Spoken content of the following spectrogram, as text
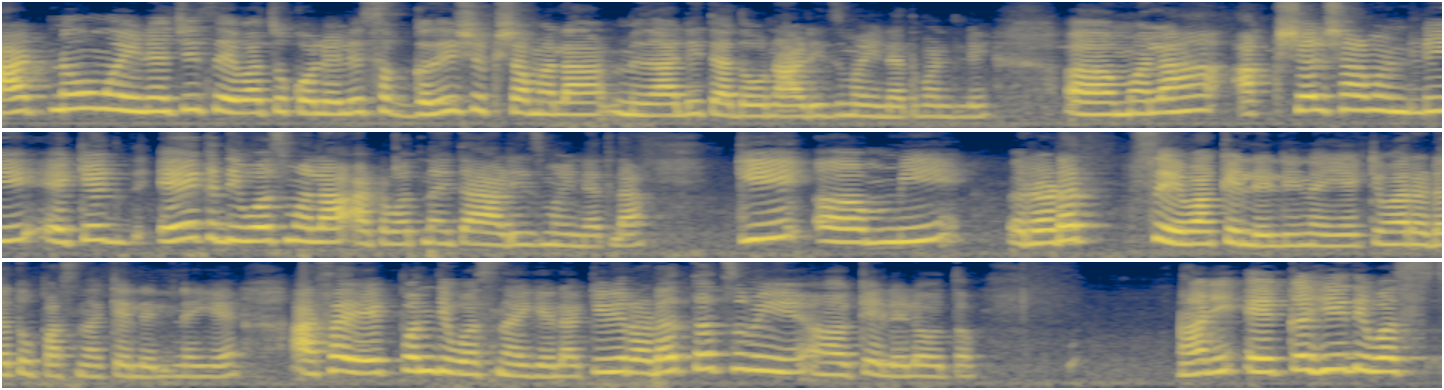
आठ नऊ महिन्याची सेवा चुकवलेली सगळी शिक्षा मला मिळाली त्या दोन अडीच महिन्यात म्हटली. मला अक्षरशः म्हटली एक एक एक दिवस मला आठवत नाही त्या अडीच महिन्यातला की मी रडत सेवा केलेली नाही आहे किंवा रडत उपासना केलेली नाही आहे असा एक पण दिवस नाही गेला की रडतच मी केलेलं होतं. आणि एकही दिवस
